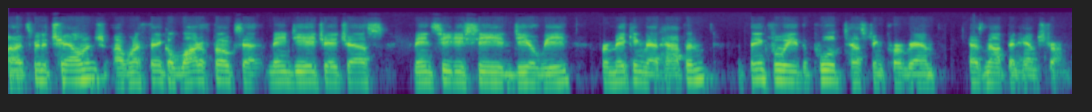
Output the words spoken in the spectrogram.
Uh, it's been a challenge. I want to thank a lot of folks at Maine DHHS, Maine CDC, and DOE for making that happen. Thankfully, the pooled testing program has not been hamstrung.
